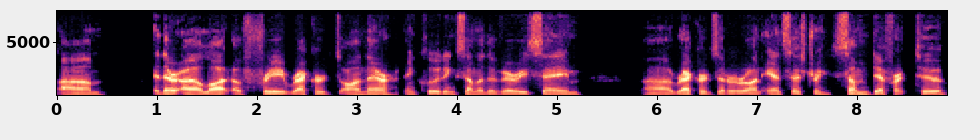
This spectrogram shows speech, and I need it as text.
Um, there are a lot of free records on there, including some of the very same uh, records that are on Ancestry, some different too.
